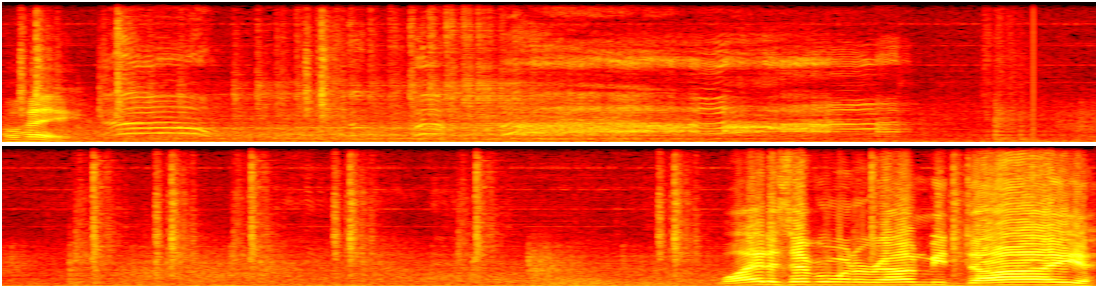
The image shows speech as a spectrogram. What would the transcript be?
Oh hey. Why does everyone around me die?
